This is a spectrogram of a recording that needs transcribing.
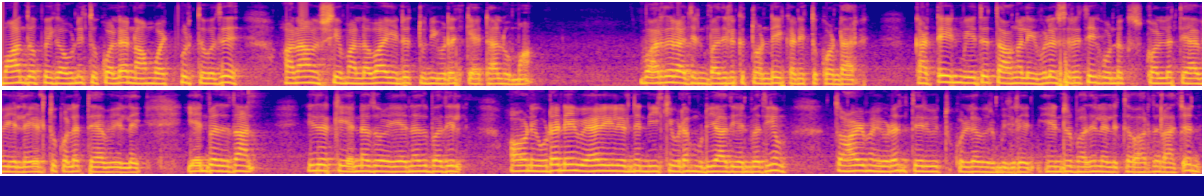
மாந்தோப்பை கவனித்து கொள்ள நாம் வற்புறுத்துவது அனாவசியம் அல்லவா என்று துணிவுடன் கேட்டாள் உமா. வரதராஜன் பதிலுக்கு தொண்டையை கணித்து கொண்டார். கட்டையின் மீது தாங்கள் இவ்வளவு சிரத்தை கொண்டு கொள்ள தேவையில்லை எடுத்துக்கொள்ள தேவையில்லை என்பதுதான் இதற்கு என்னதோ எனது பதில்? அவனை உடனே வேலையிலிருந்து நீக்கிவிட முடியாது என்பதையும் தாழ்மையுடன் தெரிவித்துக் கொள்ள விரும்புகிறேன் என்று பதில் அளித்த வரதராஜன்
